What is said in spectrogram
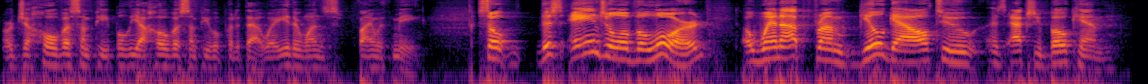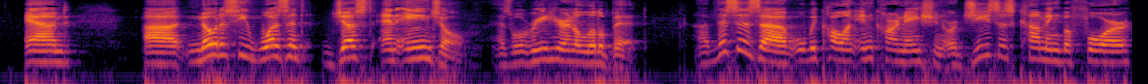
or Jehovah, some people. Jehovah, some people put it that way. Either one's fine with me. So this angel of the Lord went up from Gilgal to, it's actually Bochim. And uh, notice he wasn't just an angel as we'll read here in a little bit. Uh, this is uh, what we call an incarnation, or Jesus coming before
